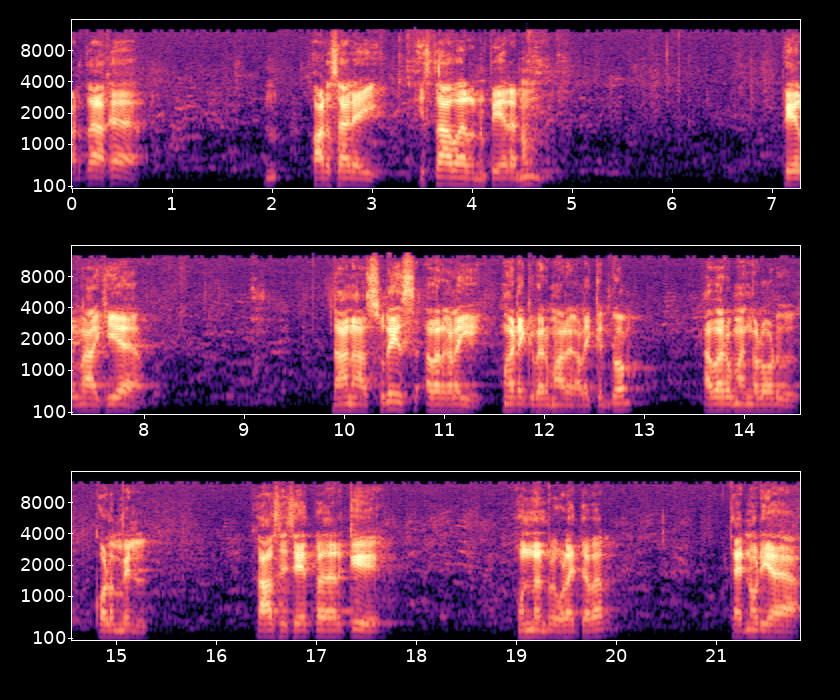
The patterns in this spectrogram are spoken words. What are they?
அடுத்ததாக பாடசாலை இஸ்தாவரன் பேரனும் பேரனாகிய நானா சுரேஷ் அவர்களை மேடைக்கு வருமாறு அழைக்கின்றோம். அவரும் எங்களோடு கொழும்பில் காசை சேர்ப்பதற்கு முன்னின்று உழைத்தவர். தன்னுடைய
